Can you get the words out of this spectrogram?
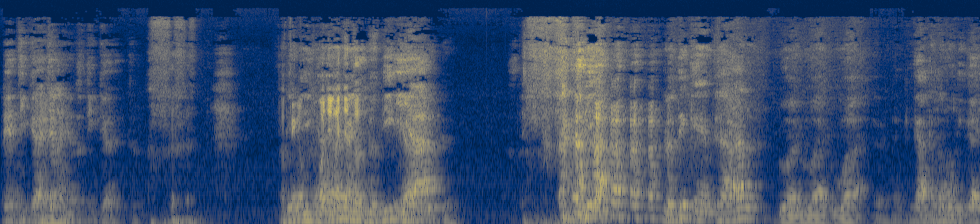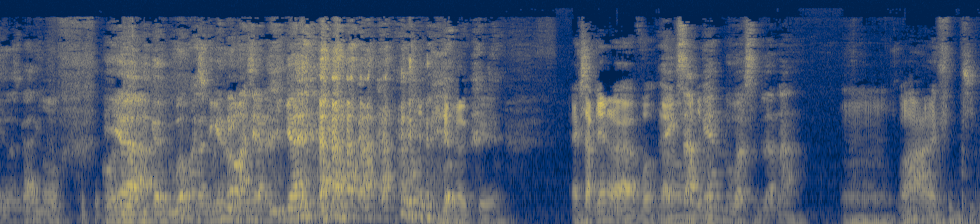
D3 Oke. aja nggak nyentuh 3 gitu. Tapi pokoknya nggak nyentuh. tiga Iya. Jadi berarti kayak misalkan dua dua dua nggak ketemu tiganya sekali tuh. Oh. Kalau Iya. dua tiga dua masih Masih mending. masih ada 3. Oke, Oke. Eksaknya nggak nggak Eksaknya nyebut. 296. Hmm. Wah, anjing.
